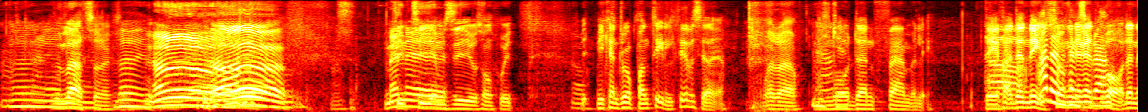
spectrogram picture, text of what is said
Mm. Det lät så också. Ah. Men, Typ eh, TMZ och sånt skit. Vi- Vi kan droppa en till tv-serie. Vad är det? Vilken? Modern Family. Det är, Ja. fa- Den är Ja, den är är rätt bra. bra. Den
